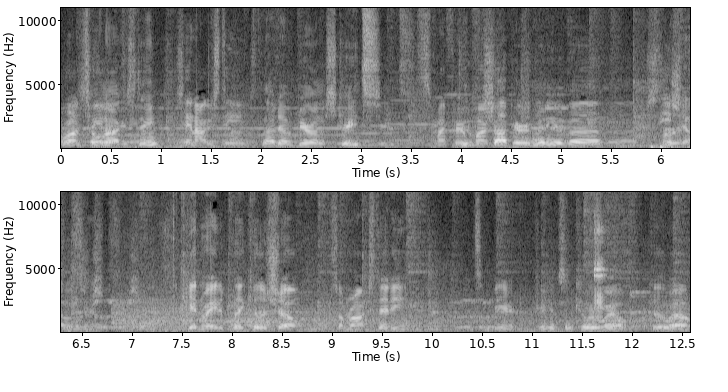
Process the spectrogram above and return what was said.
We're on St. Augustine. St. Augustine. Allowed to have beer on the streets. It's my favorite Beautiful part. shop here. Many of uh, Seashells. Getting ready to play Killer Show. Some Rocksteady and some beer. Drinking some killer whale. Killer Well.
